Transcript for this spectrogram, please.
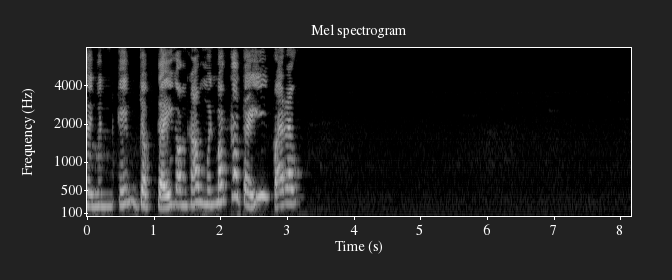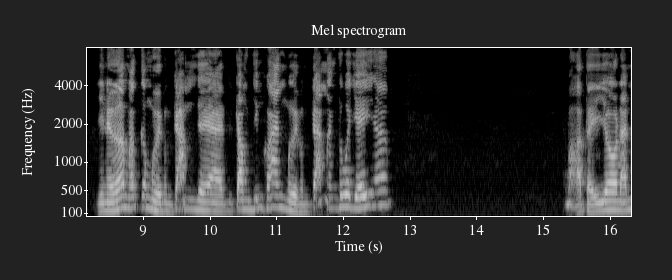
thì mình kiếm chục tỷ còn không mình mất có tỷ phải đâu. Gì nữa mất có 10 phần trăm thì trong chứng khoán 10 phần trăm ăn thua gì á bỏ tỷ vô đánh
